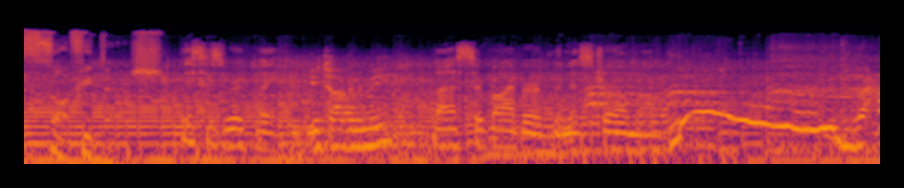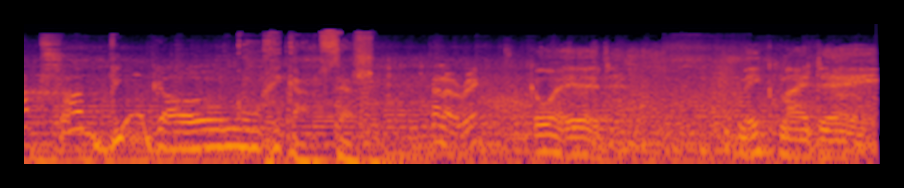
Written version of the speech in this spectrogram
Só fitas. This is Ripley, You talking to me? last survivor of the Nostromo. Ooh, that's a bingo. Com Ricardo Sérgio. Hello, Rick. Go ahead. Make my day.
